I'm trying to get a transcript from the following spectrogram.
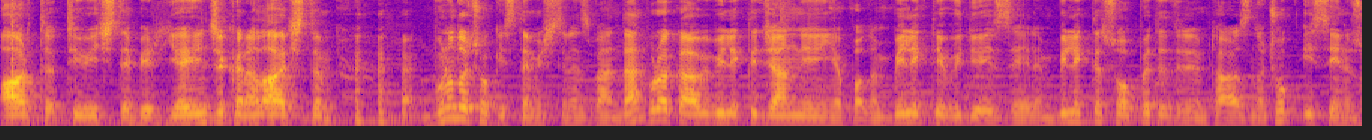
artık Twitch'te bir yayıncı kanalı açtım. Bunu da çok istemiştiniz benden. Burak abi birlikte canlı yayın yapalım, birlikte video izleyelim, birlikte sohbet edelim tarzında çok isteğiniz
